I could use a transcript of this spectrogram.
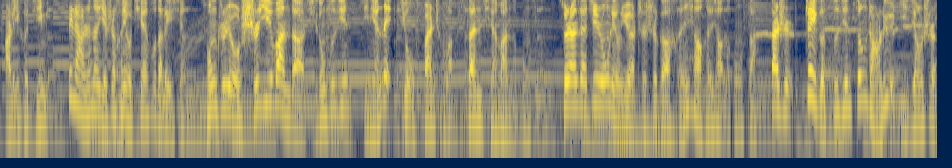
查理和吉米。这两人呢，也是很有天赋的类型，从只有十一万的启动资金，几年内就翻成了三千万的公司。虽然在金融领域只是个很小很小的公司啊，但是这个资金增长率已经是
